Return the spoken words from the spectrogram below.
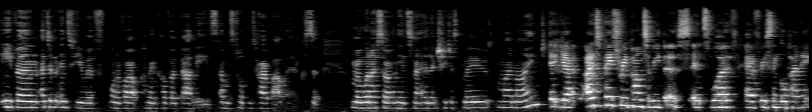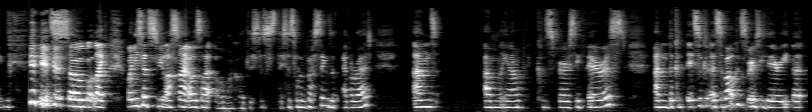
Even I did an interview with one of our upcoming cover girlies and was talking to her about it because I remember when I saw it on the internet, it literally just blew my mind. It- yeah, I had to pay three pounds to read this. It's worth every single penny. It's so good. Like when he said this to me last night, I was like, "Oh my god, this is this is one of the best things I've ever read." And I'm, you know, I'm a conspiracy theorist, and the, it's a, it's about conspiracy theory that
